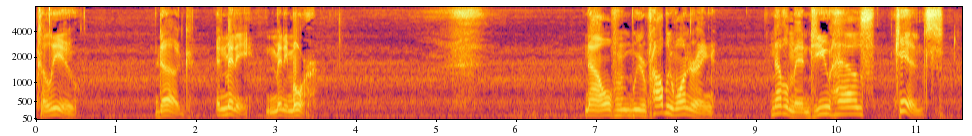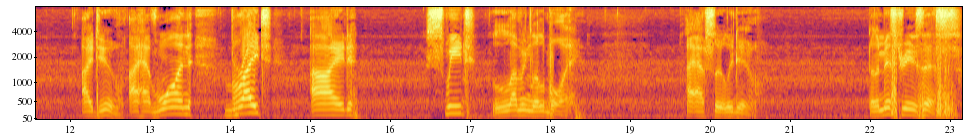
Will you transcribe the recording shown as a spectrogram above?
Caillou, Doug, and many, many more. Now, we were probably wondering, Nevilleman, do you have kids? I do. I have one bright eyed, sweet, loving little boy. I absolutely do. Now, the mystery is this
